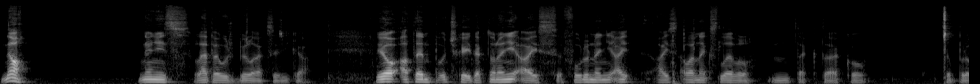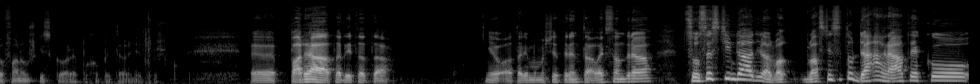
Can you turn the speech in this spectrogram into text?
No, no nic, lépe už bylo, jak se říká. Jo, a ten, počkej, tak to není Ice. Foden není Ice, ale Next Level. Hm, tak to jako, to pro fanoušky skore, pochopitelně trošku. E, padá tady tata. Jo, a tady mám ještě Trenta Alexandra. Co se s tím dá dělat? Vlastně se to dá hrát jako,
